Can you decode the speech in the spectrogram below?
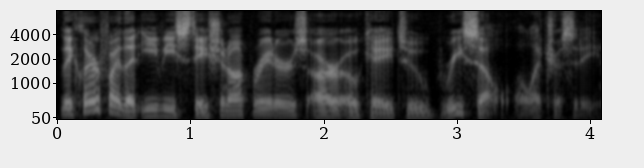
they clarify that EV station operators are okay to resell electricity.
